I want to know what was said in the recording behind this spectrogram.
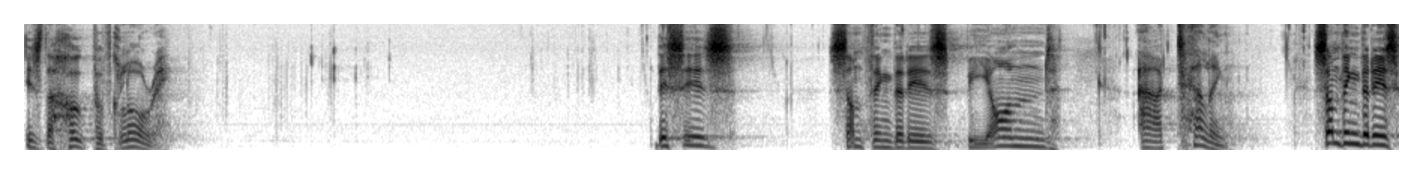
is the hope of glory. This is something that is beyond our telling, something that is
